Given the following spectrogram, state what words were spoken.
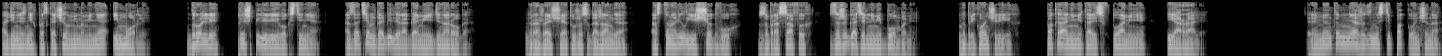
Один из них проскочил мимо меня и Морли. Гролли пришпилили его к стене, а затем добили рогами единорога. Дрожащий от ужаса Дажанга остановил еще двух, забросав их зажигательными бомбами. Мы прикончили их, пока они метались в пламени и орали. «С элементом неожиданности покончено»,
